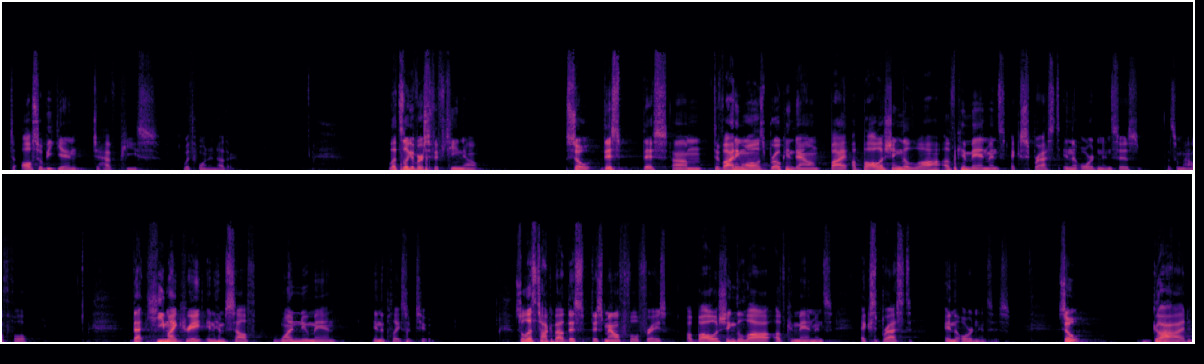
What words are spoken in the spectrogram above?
to also begin to have peace with one another. Let's look at verse 15 now. So, this, this um, dividing wall is broken down by abolishing the law of commandments expressed in the ordinances. That's a mouthful. That he might create in himself one new man in the place of two. So, let's talk about this, this mouthful phrase abolishing the law of commandments expressed in the ordinances. So, God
